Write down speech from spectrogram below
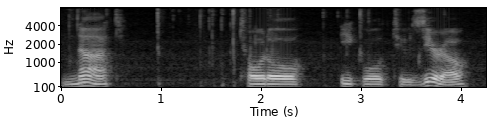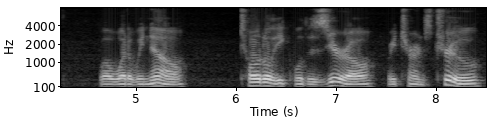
not total equal to 0, well, what do we know? total equal to 0 returns true,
